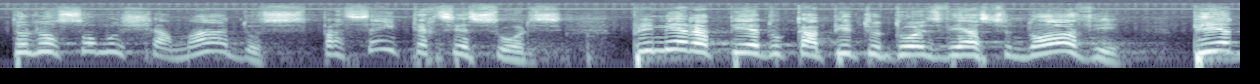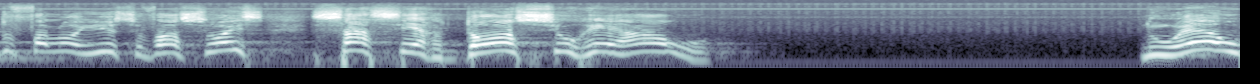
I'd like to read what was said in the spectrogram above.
Então nós somos chamados para ser intercessores. 1 Pedro capítulo 2, verso 9, Pedro falou isso, vós sois sacerdócio real. Não é o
